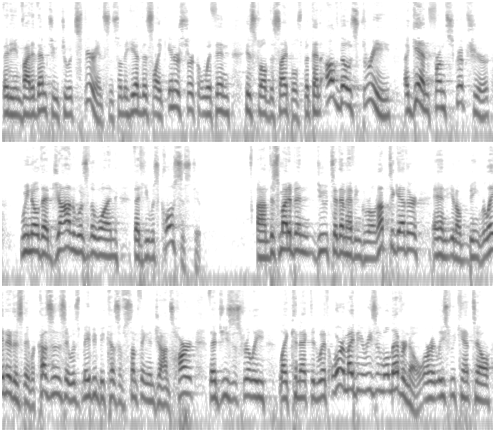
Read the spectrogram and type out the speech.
that he invited them to to experience. And so that he had this like inner circle within his 12 disciples. But then of those three, again, from scripture, we know that John was the one that he was closest to. Um, this might have been due to them having grown up together and, you know, being related as they were cousins. It was maybe because of something in John's heart that Jesus really, like, connected with. Or it might be a reason we'll never know, or at least we can't tell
